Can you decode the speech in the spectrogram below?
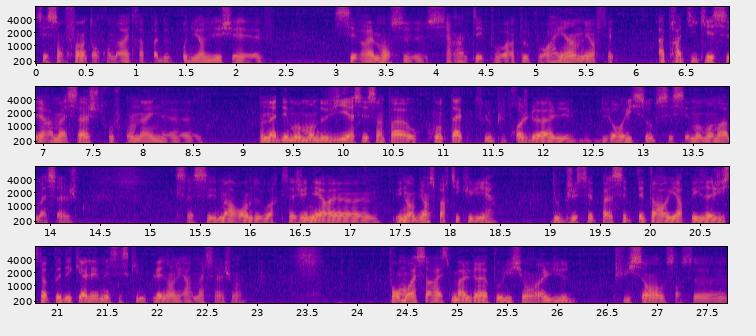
c'est sans fin tant qu'on n'arrêtera pas de produire du déchet. C'est vraiment se un peu pour rien, mais en fait, à pratiquer ces ramassages, je trouve qu'on a une, euh, on a des moments de vie assez sympas au contact le plus proche du ruisseau, c'est ces moments de ramassage. C'est assez marrant de voir que ça génère euh, une ambiance particulière. Donc je sais pas, c'est peut-être un regard paysagiste un peu décalé, mais c'est ce qui me plaît dans les ramassages. moi. Pour moi, ça reste malgré la pollution un lieu puissant au sens euh,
